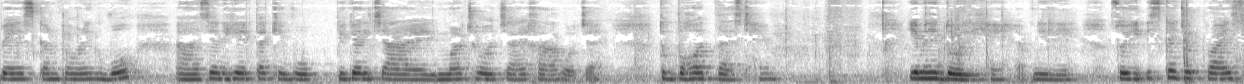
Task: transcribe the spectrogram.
बेस कंट्रोलिंग वो आ, से नहीं रहता कि वो पिघल जाए मर्च हो जाए ख़राब हो जाए। तो बहुत बेस्ट है। ये मैंने दो ली है अपने लिए। सो ये इसका जो प्राइस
